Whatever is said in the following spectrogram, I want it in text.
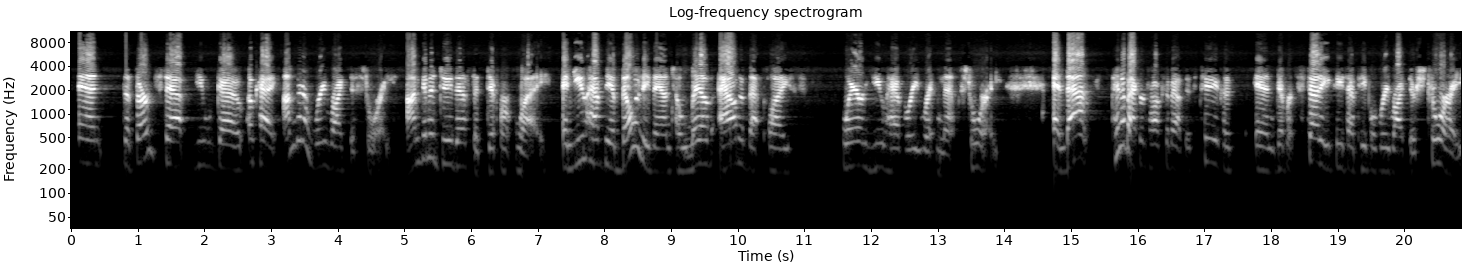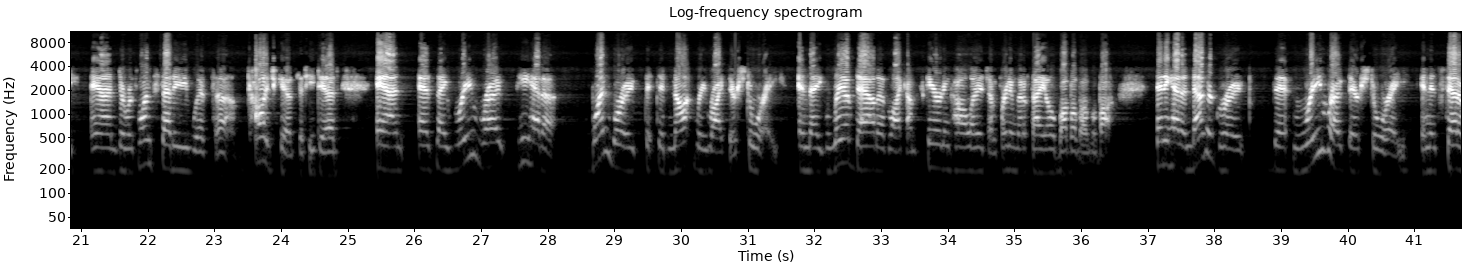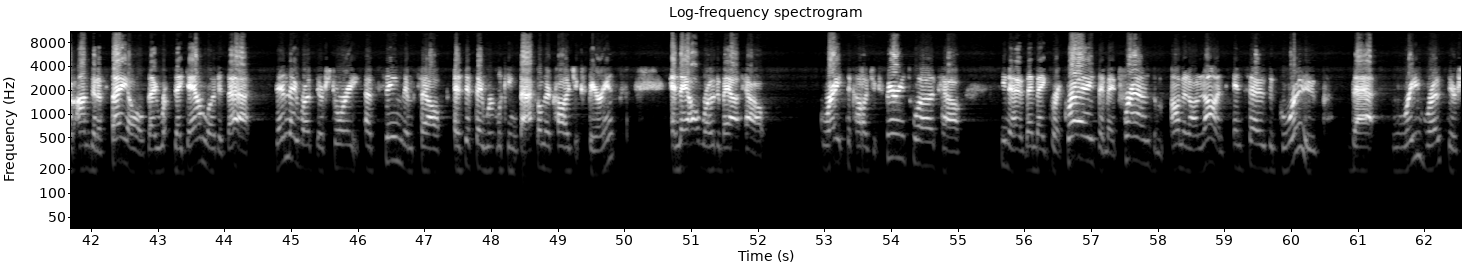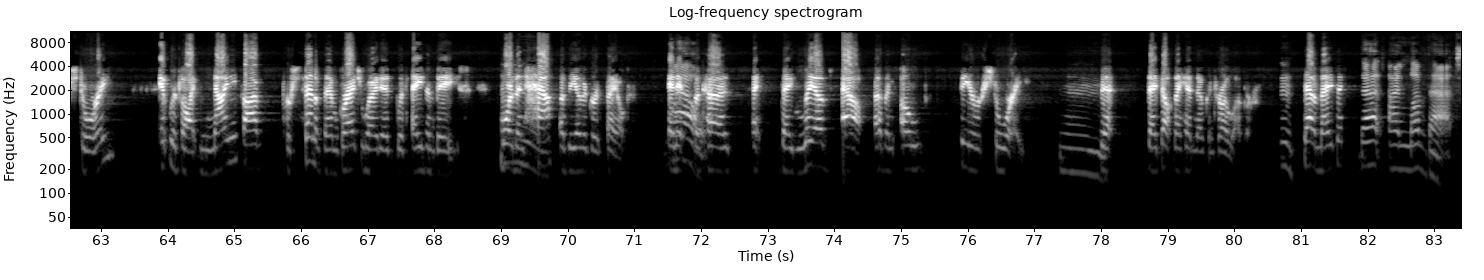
And the third step, you go, okay, I'm going to rewrite this story. I'm going to do this a different way. And you have the ability then to live out of that place where you have rewritten that story. And that, Pennebaker talks about this too, because in different studies, he's had people rewrite their story. And there was one study with um, college kids that he did. And as they rewrote, he had a one group that did not rewrite their story. And they lived out of like, I'm scared in college, I'm afraid I'm going to fail, blah, blah, blah, blah, blah. Then he had another group that rewrote their story, and instead of "I'm going to fail," they they downloaded that. Then they wrote their story of seeing themselves as if they were looking back on their college experience, and they all wrote about how great the college experience was, how you know they made great grades, they made friends, and on and on and on. And so the group that rewrote their story, it was like ninety five percent of them graduated with A's and B's more than Mm. half of the other group failed. And Wow. it's because they, they lived out of an old fear story Mm. that they felt they had no control over. Mm. Isn't that amazing? That I love that.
